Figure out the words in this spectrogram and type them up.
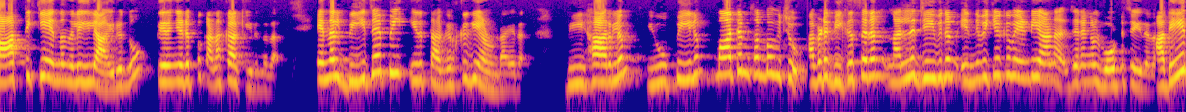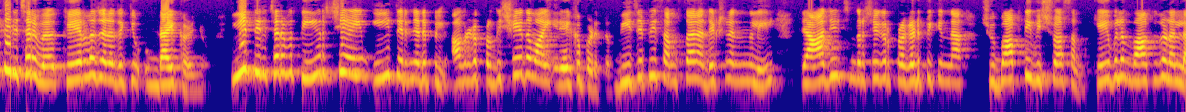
പാർട്ടിക്ക് എന്ന നിലയിലായിരുന്നു തിരഞ്ഞെടുപ്പ് കണക്കാക്കിയിരുന്നത്. എന്നാൽ ബി ജെ പി ഇത് തകർക്കുകയാണ് ഉണ്ടായത്. ബീഹാറിലും യു പിയിലും മാറ്റം സംഭവിച്ചു. അവിടെ വികസനം നല്ല ജീവിതം എന്നിവയ്ക്കൊക്കെ വേണ്ടിയാണ് ജനങ്ങൾ വോട്ട് ചെയ്തത്. അതേ തിരിച്ചറിവ് കേരള ജനതയ്ക്ക് ഉണ്ടായിക്കഴിഞ്ഞു. ഈ തിരിച്ചറിവ് തീർച്ചയായും ഈ തിരഞ്ഞെടുപ്പിൽ അവരുടെ പ്രതിഷേധമായി രേഖപ്പെടുത്തും. ബി ജെ പി സംസ്ഥാന അധ്യക്ഷൻ എന്ന നിലയിൽ രാജീവ് ചന്ദ്രശേഖർ പ്രകടിപ്പിക്കുന്ന ശുഭാപ്തി വിശ്വാസം കേവലം വാക്കുകളല്ല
